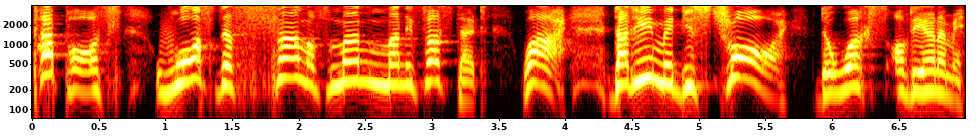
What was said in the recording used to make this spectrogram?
purpose was the Son of Man manifested. Why? That he may destroy the works of the enemy.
